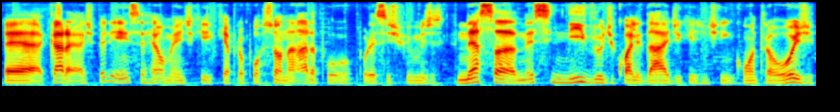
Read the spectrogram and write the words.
é, cara, a experiência realmente que, que é proporcionada por, por esses filmes nessa, nesse nível de qualidade que a gente encontra hoje,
